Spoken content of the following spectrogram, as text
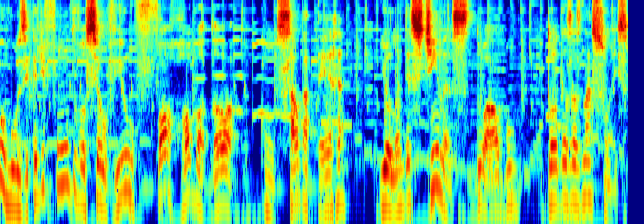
Como música de fundo, você ouviu Forrobodó com Sal da Terra e Holandestinas do álbum Todas as Nações.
